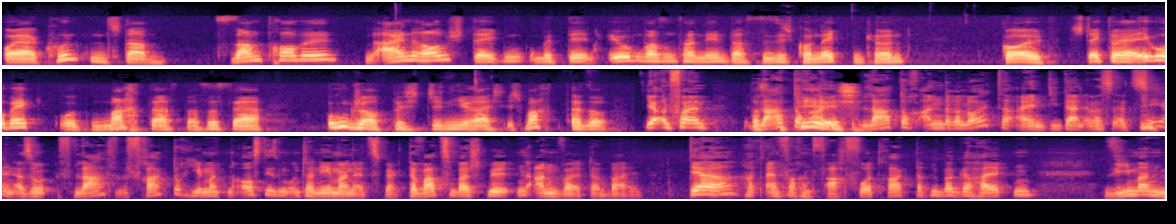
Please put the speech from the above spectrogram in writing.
Euer Kundenstamm zusammentrobbeln, in einen Raum stecken und mit denen irgendwas unternehmen, dass sie sich connecten können. Gold. Steckt euer Ego weg und macht das. Das ist ja unglaublich geniereich. Ich mach, also. Ja, und vor allem, lad doch, an, lad doch andere Leute ein, die dann etwas erzählen. Also, lad, frag doch jemanden aus diesem Unternehmernetzwerk. Da war zum Beispiel ein Anwalt dabei. Der hat einfach einen Fachvortrag darüber gehalten, wie man,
